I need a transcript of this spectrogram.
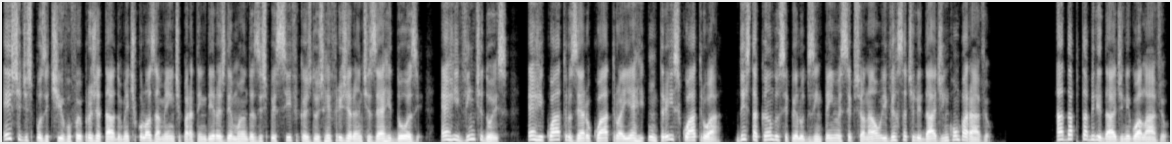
Este dispositivo foi projetado meticulosamente para atender às demandas específicas dos refrigerantes R12, R22, R404A e R134A, destacando-se pelo desempenho excepcional e versatilidade incomparável. Adaptabilidade inigualável.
